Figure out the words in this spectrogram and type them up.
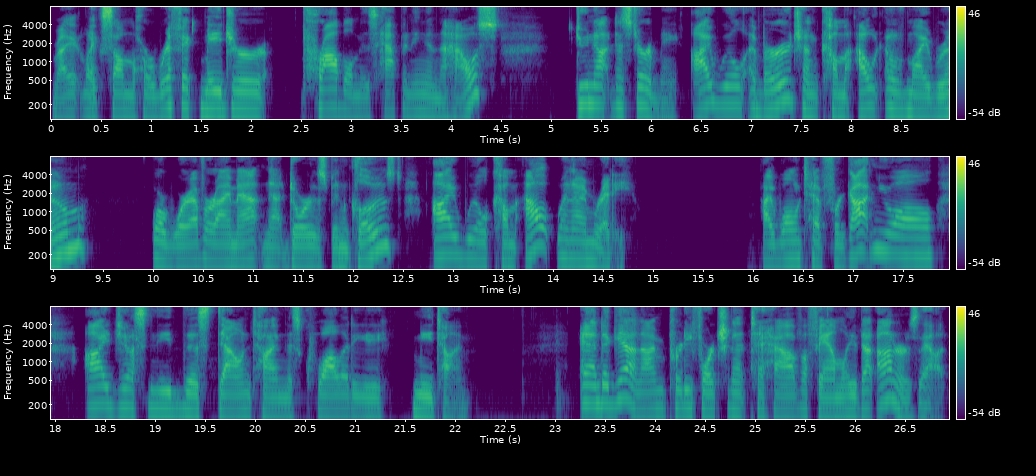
right? Like some horrific major problem is happening in the house. Do not disturb me. I will emerge and come out of my room or wherever I'm at and that door has been closed. I will come out when I'm ready. I won't have forgotten you all. I just need this downtime, this quality me time. And again, I'm pretty fortunate to have a family that honors that.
